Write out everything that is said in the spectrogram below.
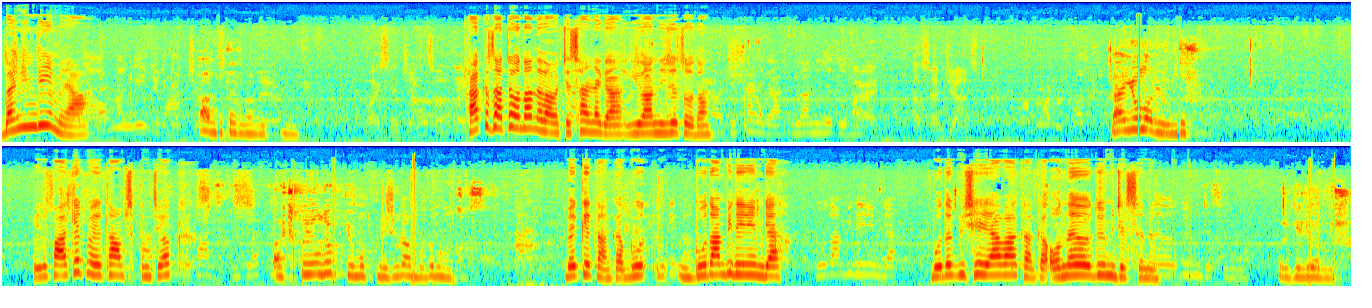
Ben indiyim ya. Tamam git hadi ben bekliyorum. Kanka zaten oradan devam edeceğiz. Senle gel. Yılanlayacağız oradan. Ben yol arıyorum dur. Beni fark etmedi tam sıkıntı yok. Başka yol yok ki Umut mecburen buradan alacağız. Bekle kanka. Bu, buradan bir deneyim gel. Burada bir şeyler var kanka. Onları öldürmeyeceğiz sanırım. Dur geliyorum dur.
